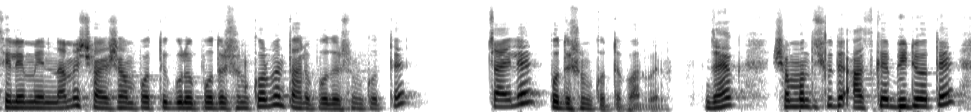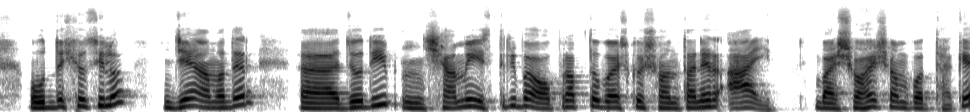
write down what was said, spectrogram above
ছেলেমেয়ের নামে সহায় সম্পত্তিগুলো প্রদর্শন করবেন, তাহলে প্রদর্শন করতে চাইলে প্রদর্শন করতে পারবেন। যাই হোক, সম্বন্ধে শুধু আজকের ভিডিওতে উদ্দেশ্য ছিল যে আমাদের যদি স্বামী, স্ত্রী বা অপ্রাপ্ত বয়স্ক সন্তানের আয় বা সহায় সম্পদ থাকে,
